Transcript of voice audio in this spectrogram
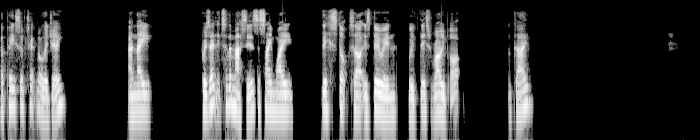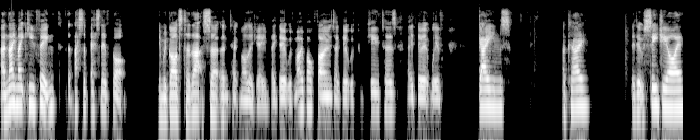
a piece of technology and they present it to the masses the same way this doctor is doing with this robot. Okay, and they make you think that that's the best they've got in regards to that certain technology. They do it with mobile phones, they do it with computers, they do it with games, okay? They do it with CGI.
